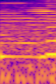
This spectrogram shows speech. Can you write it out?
really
